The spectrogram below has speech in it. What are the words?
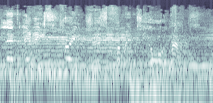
Let any strangers come into your house.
